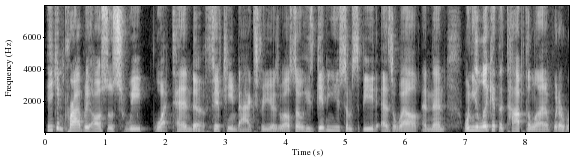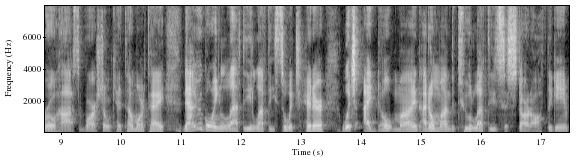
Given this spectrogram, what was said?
he can probably also sweep what 10 to 15 bags for you as well. So he's giving you some speed as well. And then when you look at the top of the lineup with a Rojas, Varsho, and Ketel Marte, now you're going lefty lefty switch hitter, which I don't mind. I don't mind the two lefties to start off the game.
